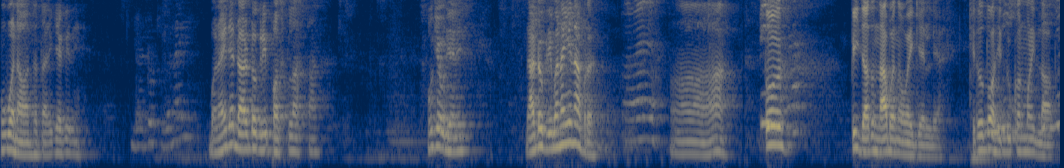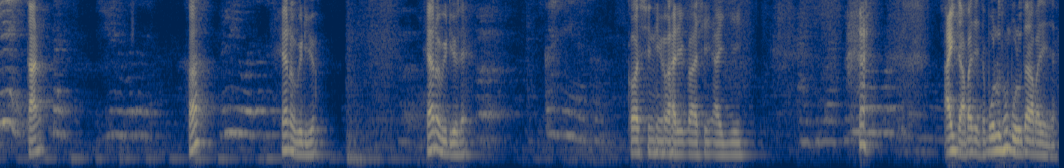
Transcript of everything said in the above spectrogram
હું બનાવવાનું છે તારે? ક્યાં કીધી? બનાવી દે દાળ ઢોકળી ફર્સ્ટ ક્લાસ તા. શું કેવું ડેનિશ દાળ ઢોકળી બનાવીએ ને આપણે? હા. તો પીઝા તો ના બનાવાય ગયા લ્યા. એ તો તો દુકાનમાં જ લાવ. તાન? હા? હેનો વીડિયો હેનો વીડિયો લે? કશની વારી પાછી આવી ગઈ. આવી જા, બાજે બોલું શું બોલું તારા બાજે જા.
